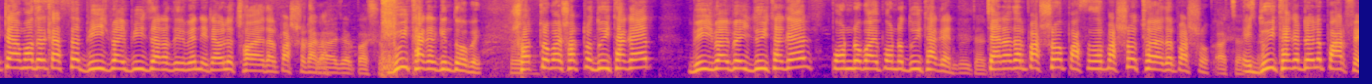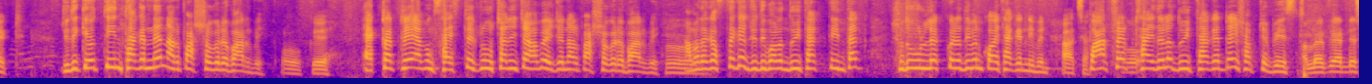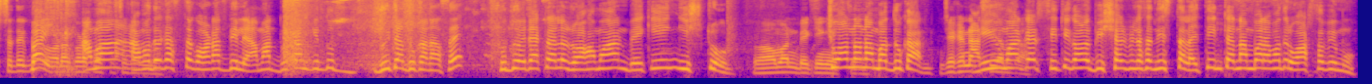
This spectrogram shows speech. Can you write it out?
এটা আমাদের কাছে বিশ বাই বিশ যারা দিবেন এটা হলো ছয় হাজার পাঁচশো টাকা। 6500 দুই থাকের কিন্তু হবে। সত্র বাই সত্র দুই থাকের বিশ বাই বিশ দুই থাকের পনেরো বাই পনেরো দুই থাকের চার হাজার পাঁচশো পাঁচ হাজার পাঁচশো ছয় হাজার পাঁচশো। আচ্ছা, এই দুই থাকেরটা হলো পারফেক্ট যদি কেউ তিন থাকের নেন আর পাঁচশো করে বাড়বে। ওকে। একটা ট্রে এবং সাইজটা একটু উঁচা নিচা হবে এই জন্য আর পাঁচশো করে বাড়বে। আমাদের কাছ থেকে যদি বলেন দুই থাক তিন থাক শুধু উল্লেখ করে দিবেন কয় থাকের নেবেন। আচ্ছা। পারফেক্ট সাইজ হলে দুই থাকেরটাই সবচেয়ে বেস্ট আমরা একটু অ্যাড্রেসটা দেখব অর্ডার আমার। আমাদের কাছ থেকে অর্ডার দিলে আমার দোকান কিন্তু দুইটা দোকান আছে। শুধু এটা একটা হলো Rahman baking store. Rahman baking চুয়ান্ন নাম্বার দোকান। যেখানে নিউ মার্কেট সিটি কর্নার বিশ্বাস বিলাসের নিস্তালায় তিনটা নাম্বার আমাদের হোয়াটসঅ্যাপ ইমু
